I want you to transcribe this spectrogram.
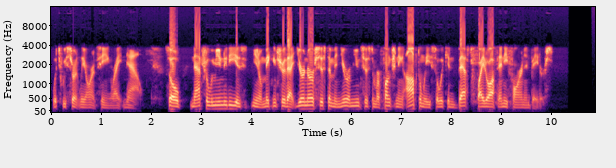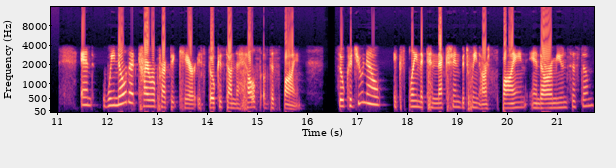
which we certainly aren't seeing right now. So natural immunity is, you know, making sure that your nerve system and your immune system are functioning optimally so it can best fight off any foreign invaders. And we know that chiropractic care is focused on the health of the spine. So could you now explain the connection between our spine and our immune system?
